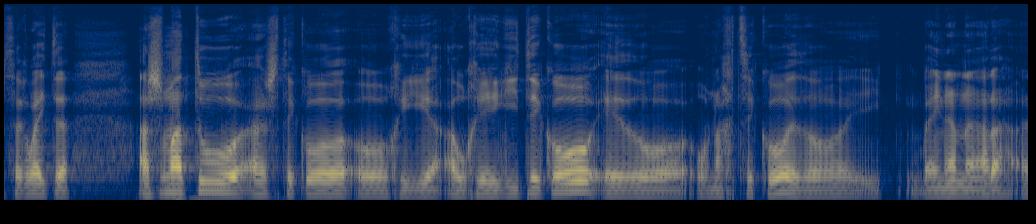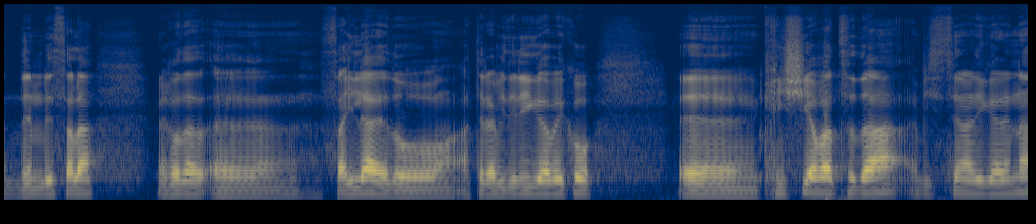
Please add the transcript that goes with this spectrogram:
zerbait asmatu hasteko hori auge egiteko edo onartzeko edo baina ara, den bezala behar da eh, zaila edo atera biderik gabeko E, krisia bat da, bizitzen ari garena.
